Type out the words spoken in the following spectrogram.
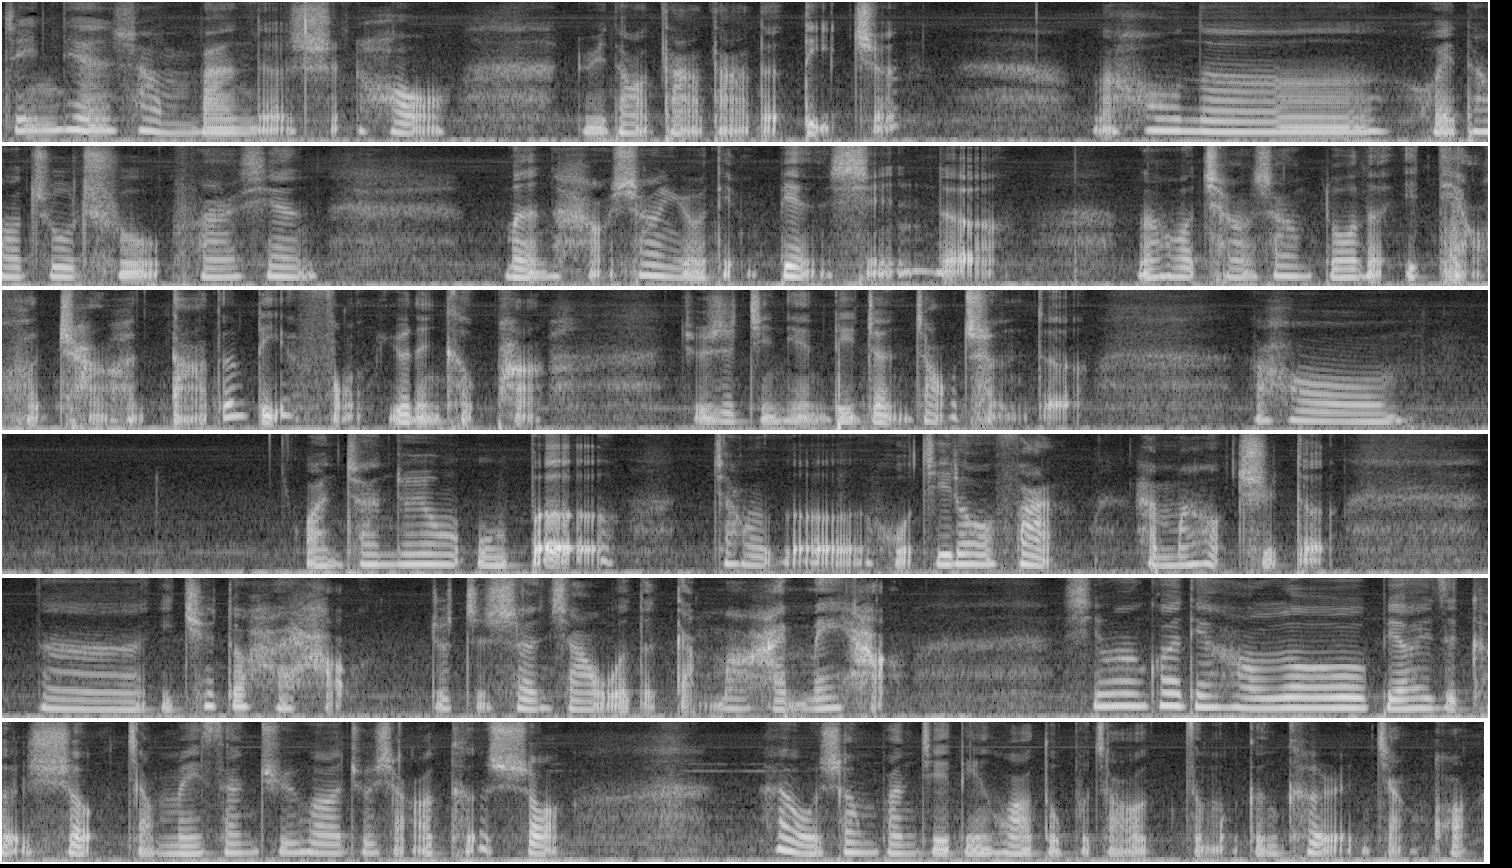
今天上班的时候遇到大大的地震，然后呢，回到住处发现门好像有点变形的，然后墙上多了一条很长很大的裂缝，有点可怕，就是今天地震造成的。然后晚餐就用 Uber 叫了火鸡肉饭，还蛮好吃的。那一切都还好，就只剩下我的感冒还没好，希望快点好喽！不要一直咳嗽，讲没三句话就想要咳嗽，害我上班接电话都不知道怎么跟客人讲话。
